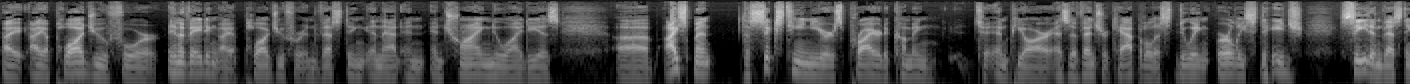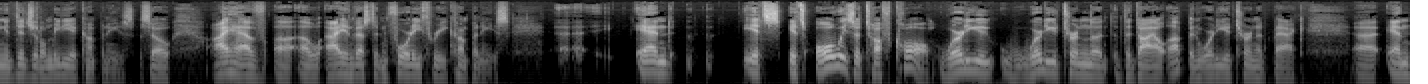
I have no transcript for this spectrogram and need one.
I, I applaud you for innovating. I applaud you for investing in that and, and trying new ideas. Uh, I spent the 16 years prior to coming to NPR as a venture capitalist doing early stage seed investing in digital media companies. So I have uh, a, I invested in 43 companies, uh, and it's it's always a tough call. Where do you where do you turn the the dial up and where do you turn it back? Uh, and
